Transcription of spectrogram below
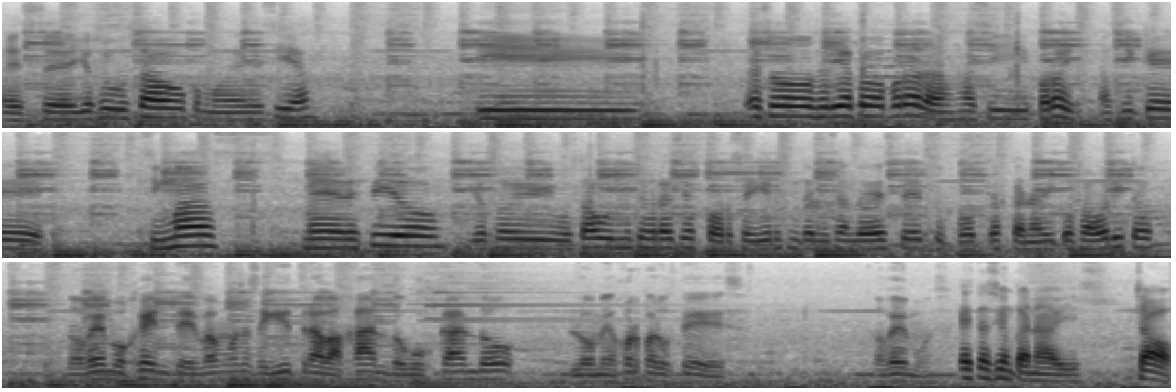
Este, yo soy Gustavo, como les decía. Y eso sería todo por ahora, así por hoy. Así que sin más, me despido. Yo soy Gustavo y muchas gracias por seguir sintonizando este, tu podcast canábico favorito. Nos vemos gente, vamos a seguir trabajando, buscando lo mejor para ustedes. Nos vemos. Estación Cannabis. Chao.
